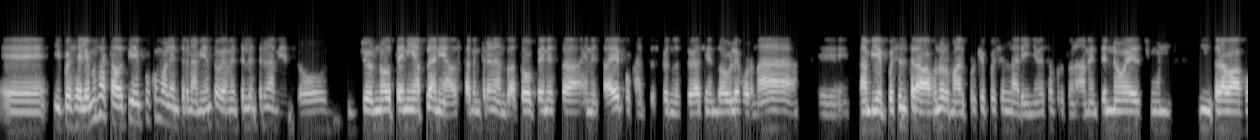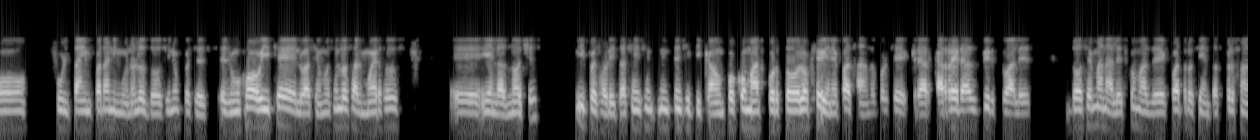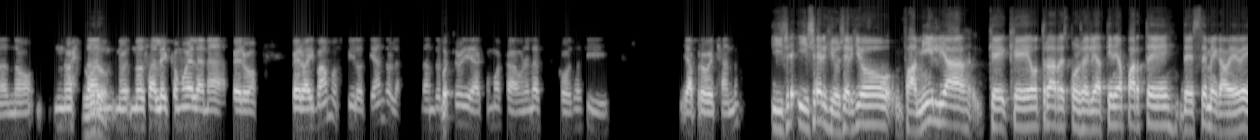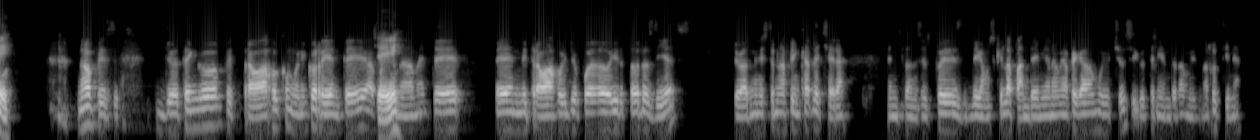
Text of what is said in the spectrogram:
Eh, y pues ahí le hemos sacado tiempo como al entrenamiento. Obviamente el entrenamiento, yo no tenía planeado estar entrenando a tope en esta, en esta época, entonces pues no estoy haciendo doble jornada. Eh, también pues el trabajo normal, porque pues el Nariño desafortunadamente no es un, un trabajo full time para ninguno de los dos, sino pues es, es un hobby que lo hacemos en los almuerzos eh, y en las noches. Y pues ahorita se ha intensificado un poco más por todo lo que viene pasando, porque crear carreras virtuales dos semanales con más de 400 personas no, no, están, no, no sale como de la nada, pero, pero ahí vamos, piloteándola, dándole Bu- prioridad como a cada una de las cosas y, y aprovechando. Y, y Sergio, Sergio, familia, ¿qué, ¿qué otra responsabilidad tiene aparte de este mega bebé? No, pues yo tengo pues trabajo común y corriente. Sí. Afortunadamente en mi trabajo yo puedo ir todos los días. Yo administro una finca lechera. Entonces, pues digamos que la pandemia no me ha pegado mucho, sigo teniendo la misma rutina.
